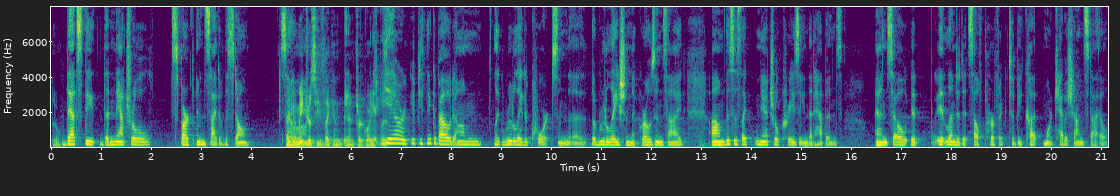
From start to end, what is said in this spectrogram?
though? That's the the natural spark inside of the stone. So, like a um, matrices, like in, in turquoise, but yeah, or if you think about um, like rutilated quartz and the, the rutilation that grows inside, um, this is like natural crazing that happens. And so it, it lended itself perfect to be cut more cabochon style.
